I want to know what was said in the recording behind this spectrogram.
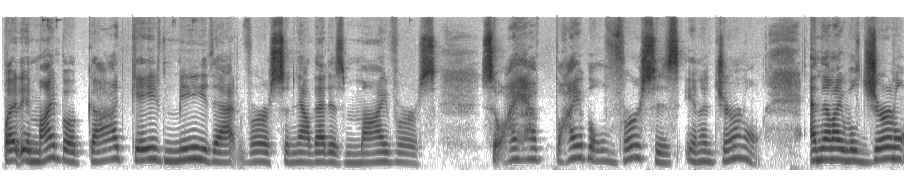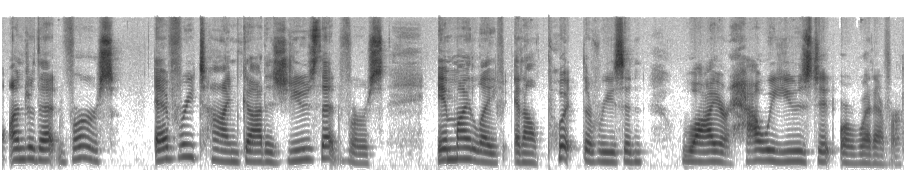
but in my book, God gave me that verse, so now that is my verse. So I have Bible verses in a journal, and then I will journal under that verse every time God has used that verse in my life, and I'll put the reason why or how we used it or whatever.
